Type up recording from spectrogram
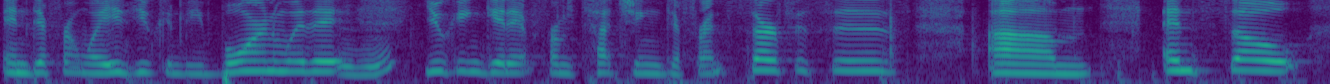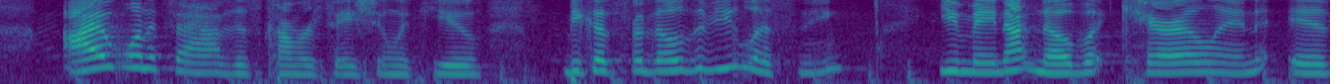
in different ways. You can be born with it. You can get it from touching different surfaces. Um, and so I wanted to have this conversation with you because for those of you listening, you may not know, but Carolyn is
